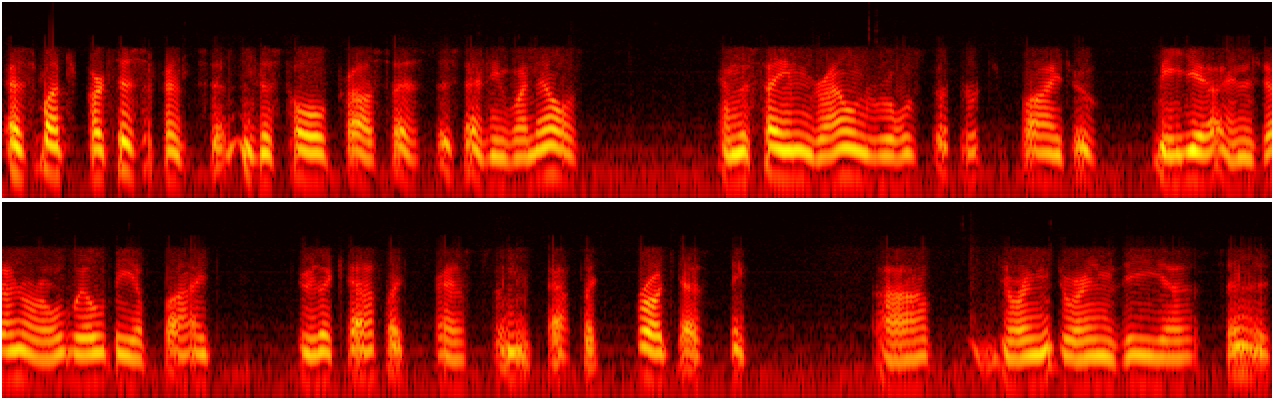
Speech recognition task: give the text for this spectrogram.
as much participants in this whole process as anyone else. And the same ground rules that apply to media in general will be applied to the Catholic press and Catholic broadcasting uh, during during the uh, synod.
